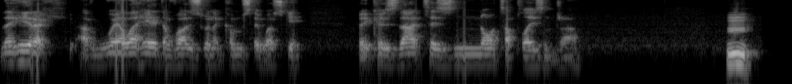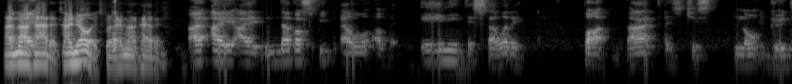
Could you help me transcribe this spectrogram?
the Hearach are well ahead of us when it comes to whisky because that is not a pleasant dram. Hmm. I've and not I, had it. I know it, but I've not had it. I, I, I never speak ill of any distillery, but that is just not good.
